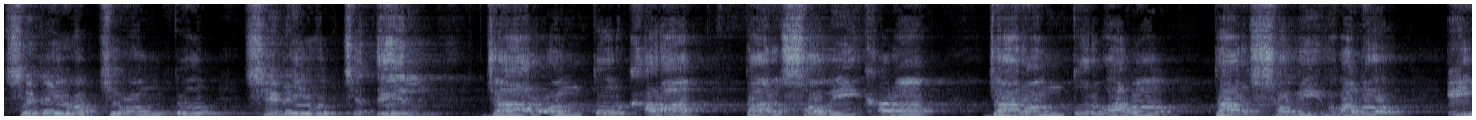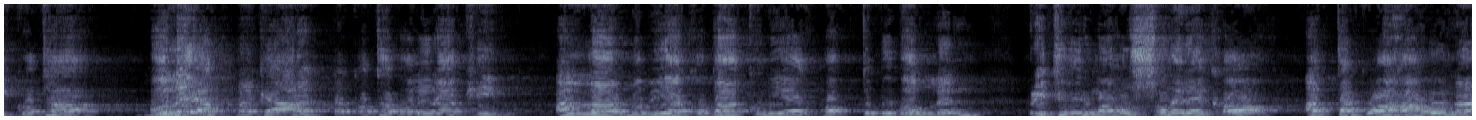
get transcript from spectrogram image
সেটাই হচ্ছে অন্তর, সেটাই হচ্ছে দেল। যার অন্তর খারাপ, তার সবই খারাপ। যার অন্তর ভালো, তার সবই ভালো। এই কথা বলে আপনাকে আর একটা কথা বলে রাখি। আল্লাহর নবী একদা কোন এক বক্তব্যে বললেন, পৃথিবীর মানুষ শোনে রেখো আত্মা কোয়াহো না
